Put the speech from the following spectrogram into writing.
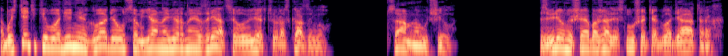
Об эстетике владения Гладиусом я, наверное, зря целую лекцию рассказывал. Сам научил. Звереныши обожали слушать о гладиаторах.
